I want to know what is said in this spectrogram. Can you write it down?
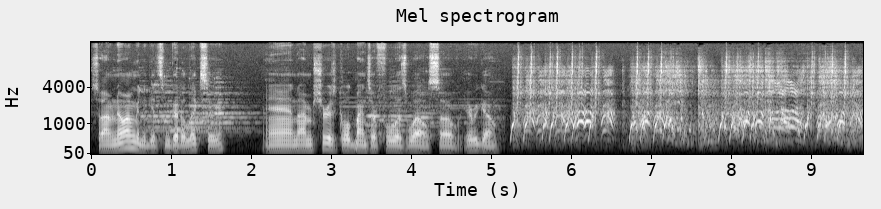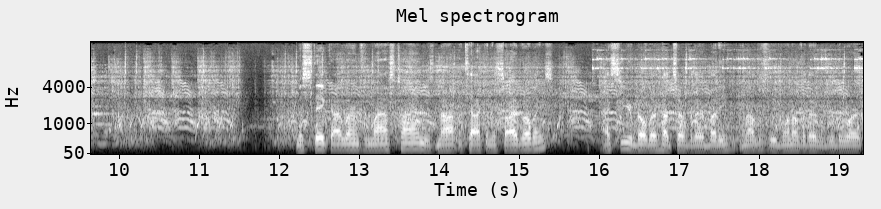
So I know I'm going to get some good elixir. And I'm sure his gold mines are full as well. So, here we go. Mistake I learned from last time is not attacking the side buildings. I see your builder huts over there, buddy, and I'll just leave one over there to do the work.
